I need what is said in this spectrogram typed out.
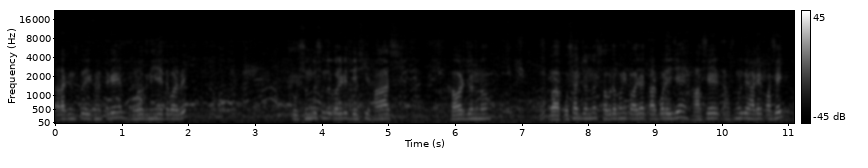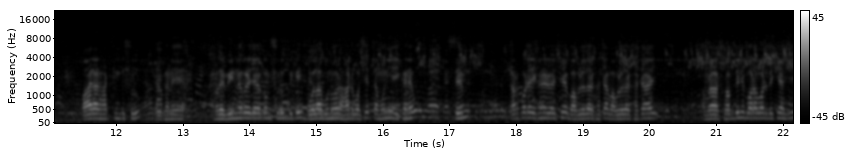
তারা কিন্তু এখান থেকে মোরগ নিয়ে যেতে পারবে। খুব সুন্দর সুন্দর কোয়ালিটির দেশি হাঁস খাওয়ার জন্য বা পোষার জন্য সব রকমই পাওয়া যায়। তারপরে এই যে হাঁসের, হাঁস মুরগির হাটের পাশেই পায়রার হাট কিন্তু শুরু। এখানে আমাদের বীরনগরে যেরকম শুরুর দিকেই বোলা বুনোর হাট বসে, তেমনই এইখানেও সেম তারপরে এখানে রয়েছে বাবলুদার খাঁচা। বাবলুদার খাঁচায় আমরা সব দিনই বরাবর দেখে আসি।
